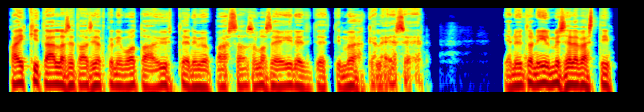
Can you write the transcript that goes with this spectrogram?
Kaikki tällaiset asiat, kun nivotaan yhteen, niin me päässään sellaiseen identiteettimöhkäleeseen. Ja nyt on ilmiselvästi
